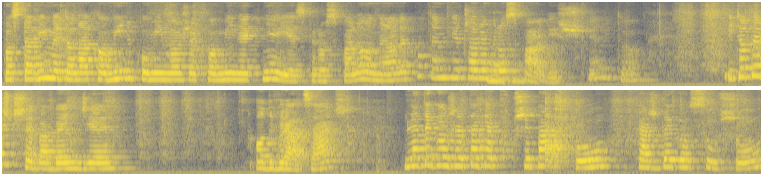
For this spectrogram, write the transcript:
Postawimy to na kominku, mimo że kominek nie jest rozpalony, ale potem wieczorem rozpalisz. Nie? I, to, I to też trzeba będzie odwracać, dlatego że tak jak w przypadku każdego suszu,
